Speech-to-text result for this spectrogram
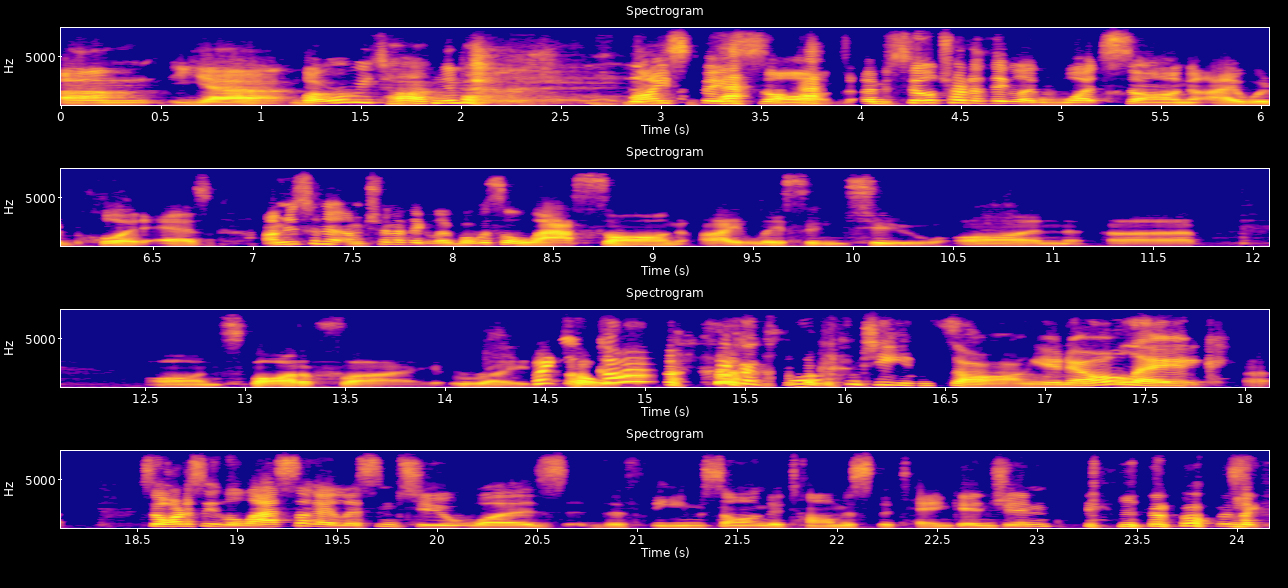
Um yeah. What were we talking about? MySpace songs. I'm still trying to think like what song I would put as. I'm just gonna. I'm trying to think like what was the last song I listened to on uh, on Spotify. Right. But you Oh, got like a quarantine song, you know, like So honestly, the last song I listened to was the theme song to Thomas the Tank Engine. you know, it was like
